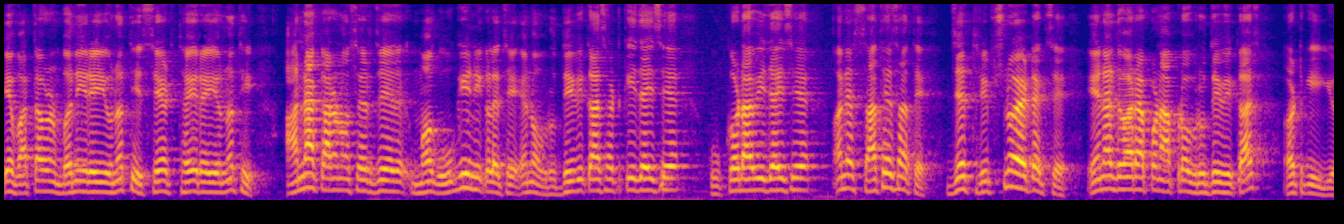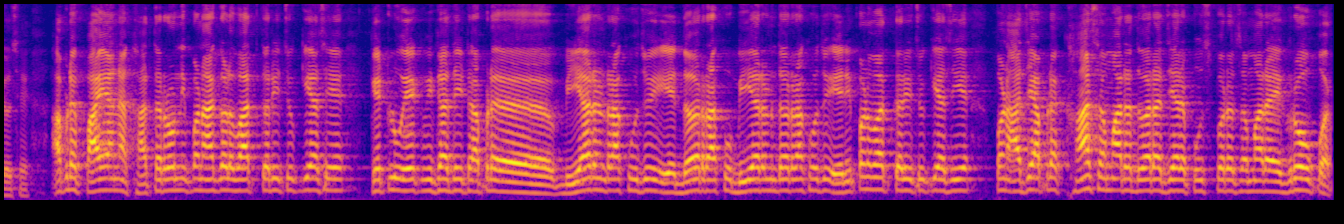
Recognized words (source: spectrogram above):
એ વાતાવરણ બની રહ્યું નથી, સેટ થઈ રહ્યું નથી. આના કારણોસર જે મગ ઉગી નીકળે છે, એનો વૃદ્ધિ વિકાસ અટકી જાય છે, કુકડ આવી જાય છે અને સાથે સાથે જે થ્રિપ્સનો એટેક છે, એના દ્વારા પણ આપણો વૃદ્ધિ વિકાસ અટકી ગયો છે. આપણે પાયાના ખાતરોની પણ આગળ વાત કરી ચૂક્યા છે. કેટલું એક વીઘા દીઠ આપણે બિયારણ રાખવું જોઈએ, એ દર રાખવું, બિયારણ દર રાખવો જોઈએ, એની પણ વાત કરી ચૂક્યા છીએ. પણ આજે આપણે ખાસ અમારા દ્વારા જ્યારે પુષ્પરસ અમારા એગ્રો ઉપર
